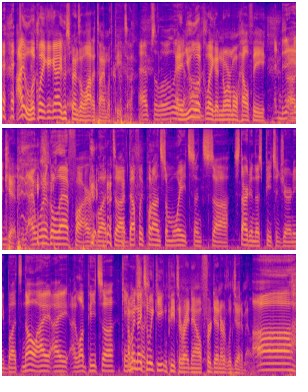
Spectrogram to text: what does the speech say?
I look like a guy who spends a lot of time with pizza. Absolutely. And you um, look like a normal, healthy uh, kid. I wouldn't go that far, but uh, I've definitely put on some weight since uh, starting this pizza journey. But no, I, I, I love pizza. Came How many obsessed- nights a week eating pizza right now for dinner legitimately? Uh,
